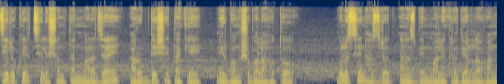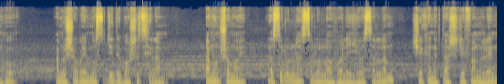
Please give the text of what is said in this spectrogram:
যে লোকের ছেলে সন্তান মারা যায়, আরব দেশে তাকে নির্বংশ বলা হতো। বলেছেন হজরত আনাস বিন মালিক রদিয়াল্লাহ আমরা সবাই মসজিদে বসেছিলাম। এমন সময় রাসুল্লাহ সাল্লাহ আলহি আসাল্লাম সেখানে তাশরিফ আনলেন।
